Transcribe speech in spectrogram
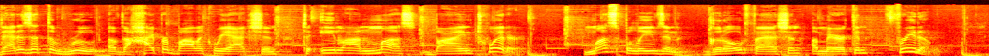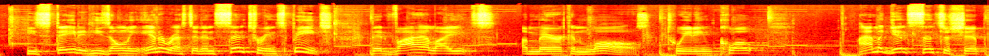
That is at the root of the hyperbolic reaction to Elon Musk buying Twitter. Musk believes in good old fashioned American freedom. He stated he's only interested in censoring speech that violates American laws, tweeting, quote, I'm against censorship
